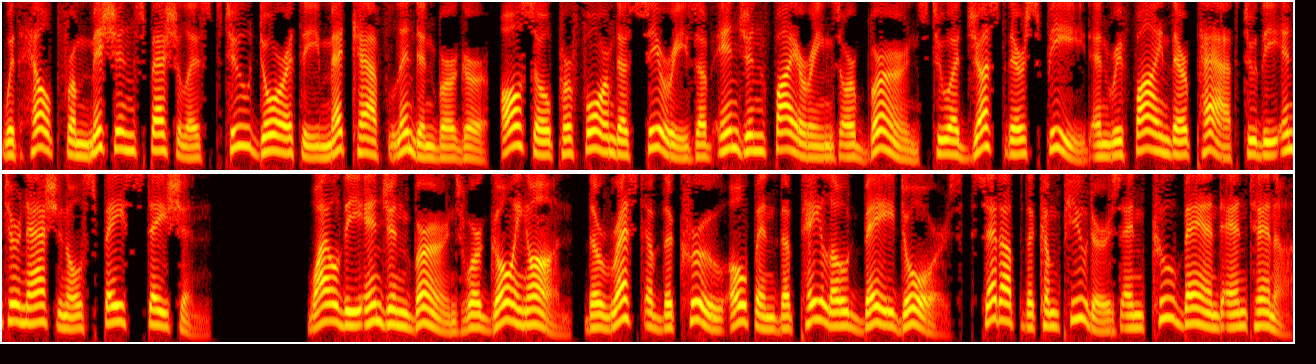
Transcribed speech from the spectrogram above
with help from mission specialist 2 Dorothy Metcalf Lindenberger, also performed a series of engine firings or burns to adjust their speed and refine their path to the International Space Station. While the engine burns were going on, the rest of the crew opened the payload bay doors, set up the computers and Ku-band antenna.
